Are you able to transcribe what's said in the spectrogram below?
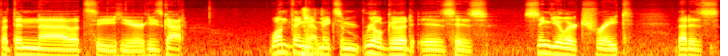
but then uh, let's see here. He's got one thing that makes him real good is his singular trait that is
